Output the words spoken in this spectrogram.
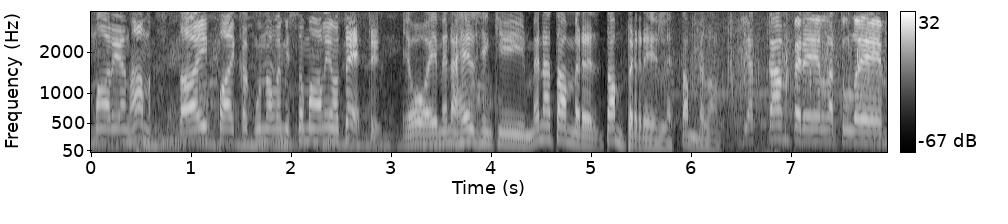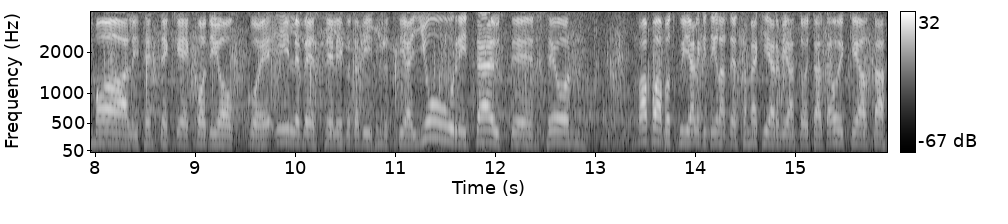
Marianham tai paikkakunnalle, missä maali on tehty. Joo, ei mennä Helsinkiin, mennään Tampereelle, Tampereelle Tammelaan. Ja Tampereella tulee maali, sen tekee kotijoukkoe Ilves 45 minuuttia juuri täyteen. Se on vapaapotkun jälkitilanteesta Mäkijärvi antoi täältä oikealta.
